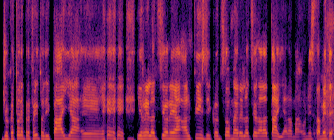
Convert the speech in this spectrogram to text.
giocatore preferito di Paglia e, in relazione al fisico, insomma, in relazione alla taglia, no? ma onestamente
